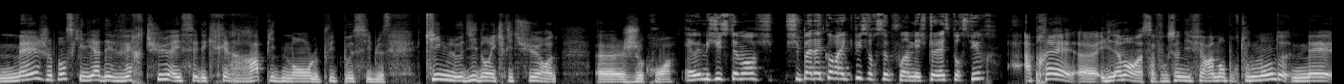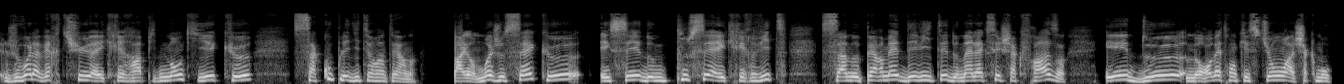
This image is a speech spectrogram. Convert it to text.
mais je pense qu'il y a des vertus à essayer d'écrire rapidement, le plus possible. King le dit dans l'écriture, euh, je crois. Eh oui, mais justement, je suis pas d'accord avec lui sur ce point, mais je te laisse poursuivre. Après, euh, évidemment, hein, ça fonctionne différemment pour tout le monde, mais je vois la vertu à écrire rapidement qui est que ça coupe l'éditeur interne. Par exemple, moi je sais que essayer de me pousser à écrire vite, ça me permet d'éviter de malaxer chaque phrase et de me remettre en question à chaque mot.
